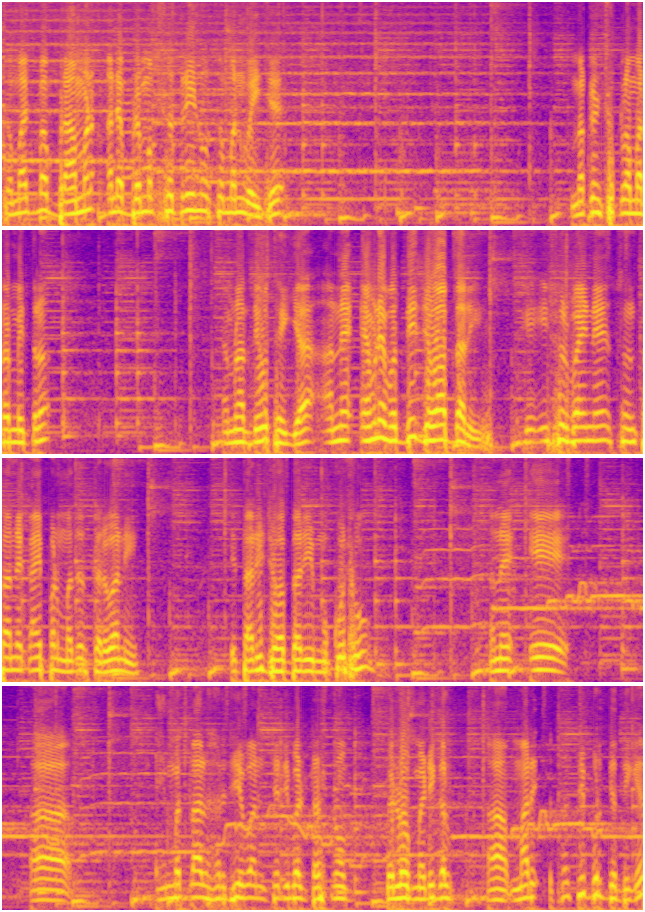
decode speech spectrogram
સમાજમાં બ્રાહ્મણ અને બ્રહ્મક્ષત્રિયનો સમન્વય છે. મકન શુક્લા મારા મિત્ર, એમના દેવ થઈ ગયા અને એમણે બધી જવાબદારી કે ઈશ્વરભાઈને સંસ્થાને કાંઈ પણ મદદ કરવાની, એ તારી જવાબદારી મૂકું છું. અને એ હિંમતલાલ હરજીવન ચેરિટેબલ ટ્રસ્ટનો પેલો મેડિકલ મારી ષષ્ઠી પૂર્તિ હતી કે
